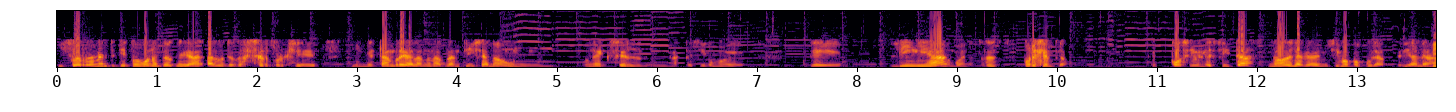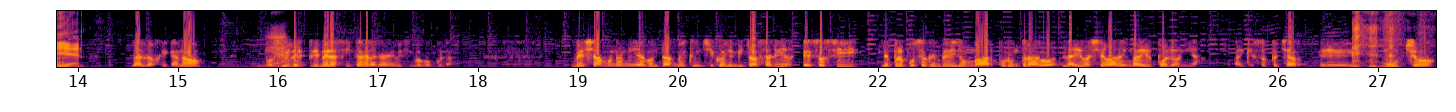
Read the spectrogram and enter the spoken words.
y fue realmente tipo, bueno, tengo que algo tengo que hacer porque me están regalando una plantilla, ¿no? Un, un Excel, una especie como de, de línea. Bueno, entonces, por ejemplo, posibles citas ¿no? del academicismo popular, sería la, Bien. la lógica, ¿no? Bien. Posibles primeras citas del academicismo popular. Me llama una amiga a contarme que un chico le invitó a salir. Eso sí, le propuso que en vez de ir a un bar por un trago, la iba a llevar a invadir Polonia. Hay que sospechar eh, mucho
